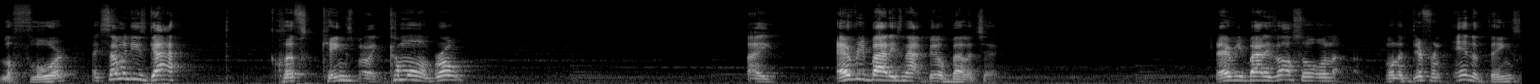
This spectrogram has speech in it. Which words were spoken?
LaFleur. Like some of these guys, Cliff Kings, like, come on, bro. Like, everybody's not Bill Belichick. Everybody's also on on a different end of things.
